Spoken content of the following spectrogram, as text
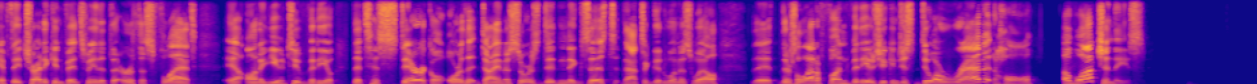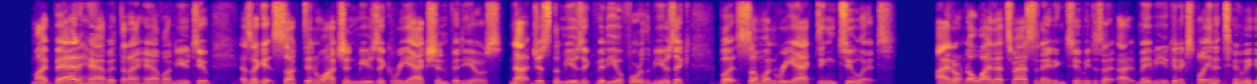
If they try to convince me that the Earth is flat eh, on a YouTube video, that's hysterical, or that dinosaurs didn't exist. That's a good one as well. There's a lot of fun videos you can just do a rabbit hole of watching these. My bad habit that I have on YouTube is I get sucked in watching music reaction videos. Not just the music video for the music, but someone reacting to it. I don't know why that's fascinating to me. Does that, uh, maybe you can explain it to me?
